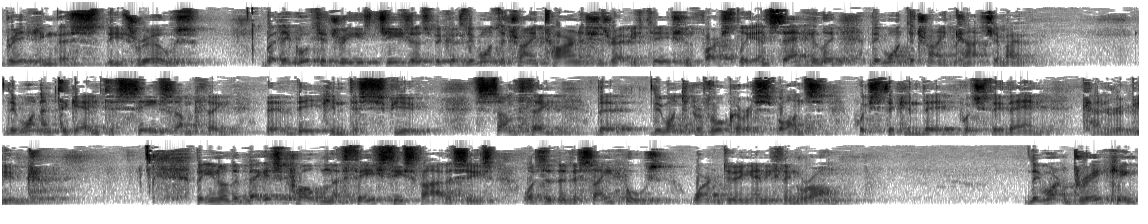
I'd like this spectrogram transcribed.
breaking this, these rules. But they go to Jesus because they want to try and tarnish his reputation, firstly, and secondly, they want to try and catch him out. They want him to get him to say something that they can dispute, something that they want to provoke a response which they, can, which they then can rebuke. But you know, the biggest problem that faced these Pharisees was that the disciples weren't doing anything wrong. They weren't breaking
